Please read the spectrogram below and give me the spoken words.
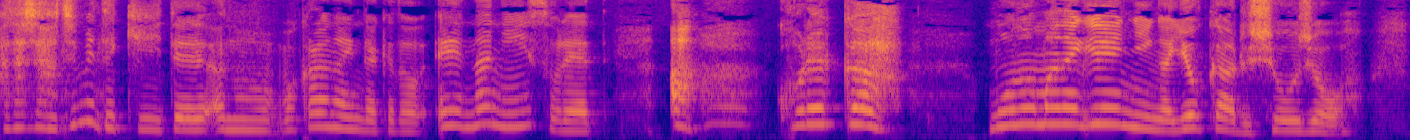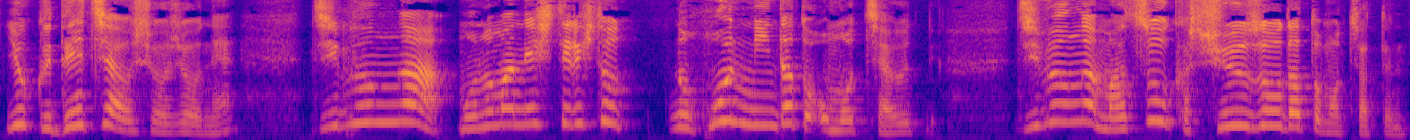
私初めて聞いて、あの、わからないんだけど、え、何？それあ、これか。モノマネ芸人がよくある症状。よく出ちゃう症状ね。自分がモノマネしてる人の本人だと思っちゃう。自分が松岡修造だと思っちゃってる。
